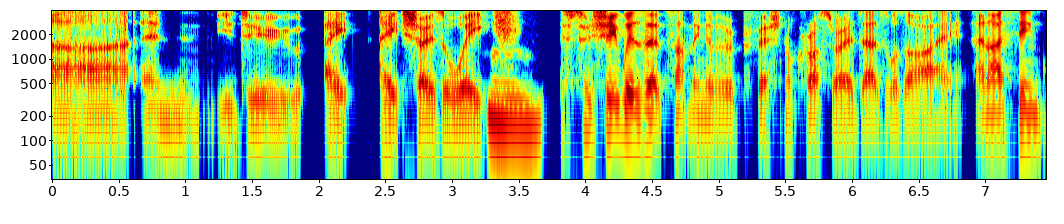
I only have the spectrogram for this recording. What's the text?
uh, and you do eight eight shows a week. Mm. So she was at something of a professional crossroads, as was I. And I think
